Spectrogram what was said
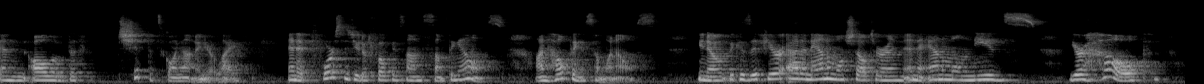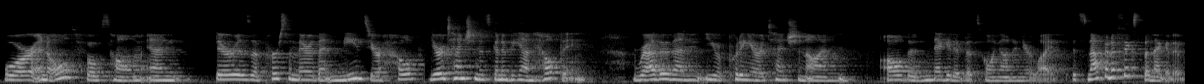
and all of the shit that's going on in your life. And it forces you to focus on something else on helping someone else. You know, because if you're at an animal shelter and, an animal needs your help or an old folks home and there is a person there that needs your help, your attention is going to be on helping rather than you putting your attention on all the negative that's going on in your life. It's not going to fix the negative,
